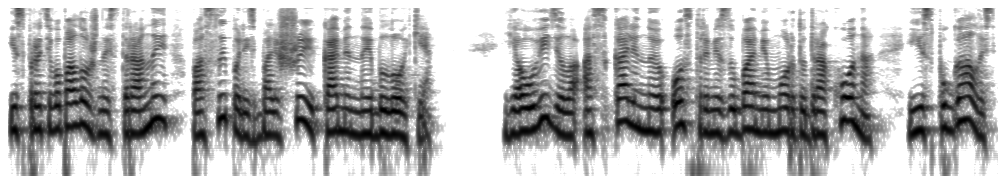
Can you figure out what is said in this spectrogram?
и с противоположной стороны посыпались большие каменные блоки. Я увидела оскаленную острыми зубами морду дракона и испугалась,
